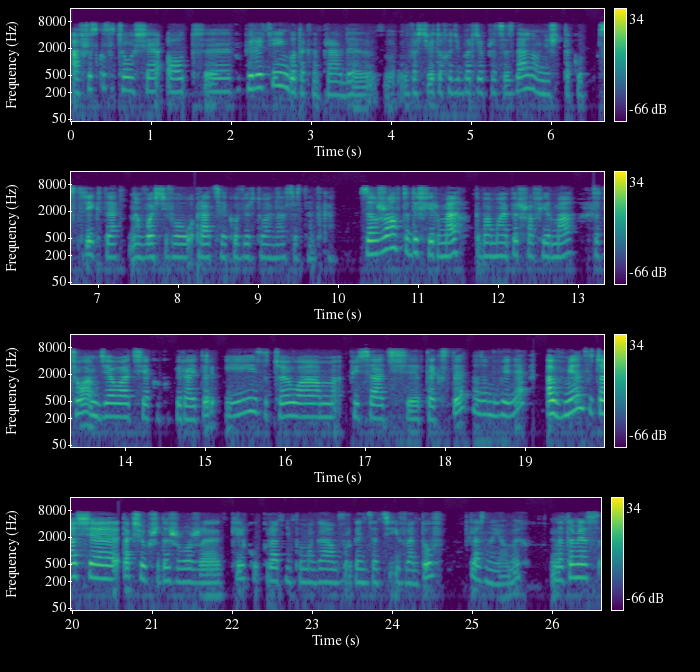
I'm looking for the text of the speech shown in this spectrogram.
a wszystko zaczęło się od y, copywritingu tak naprawdę. Właściwie to chodzi bardziej o pracę zdalną niż taką stricte właściwą pracę jako wirtualna asystentka. Założyłam wtedy firmę, to była moja pierwsza firma. Zaczęłam działać jako copywriter i zaczęłam pisać teksty na zamówienie, a w międzyczasie tak się przydarzyło, że kilkukrotnie pomagałam w organizacji eventów dla znajomych. Natomiast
